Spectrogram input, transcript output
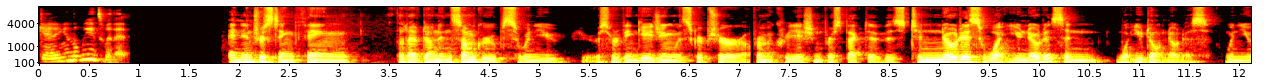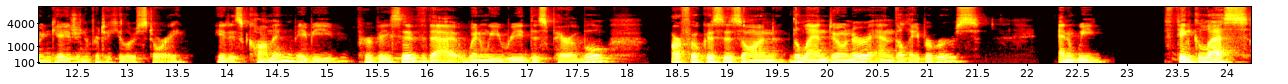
getting in the weeds with it. An interesting thing that I've done in some groups when you, are sort of engaging with scripture from a creation perspective is to notice what you notice and what you don't notice when you engage in a particular story. It is common, maybe pervasive, that when we read this parable, our focus is on the landowner and the laborers, and we think less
